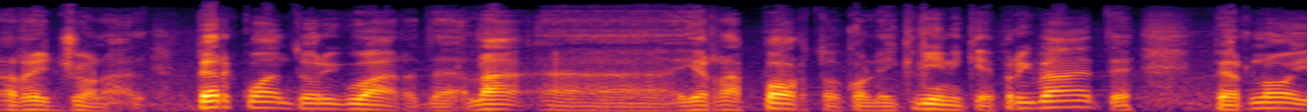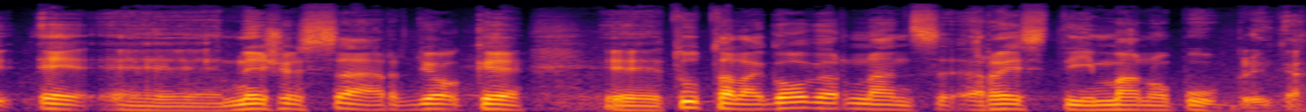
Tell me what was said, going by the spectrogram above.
regionale. Per quanto riguarda la, eh, il rapporto con le cliniche private, per noi è eh, necessario che eh, tutta la governance resti in mano pubblica.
